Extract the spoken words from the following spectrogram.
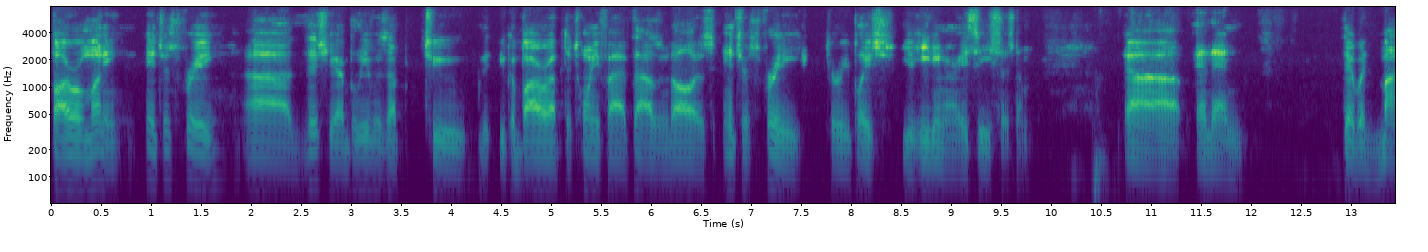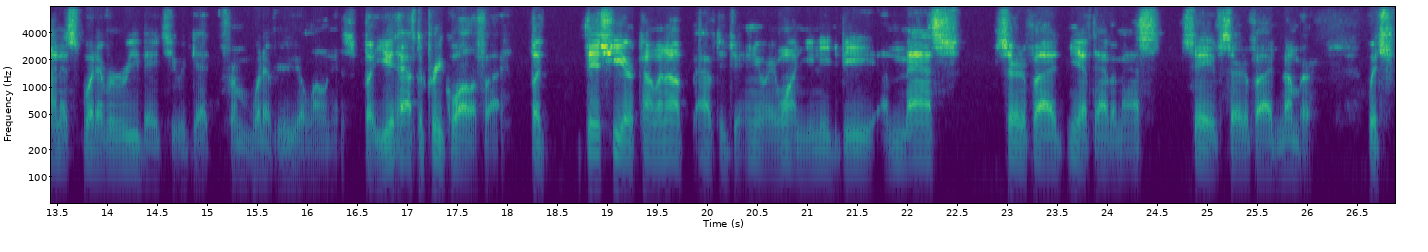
borrow money interest free uh, this year i believe was up to you could borrow up to $25000 interest free to replace your heating or ac system. Uh, and then they would minus whatever rebates you would get from whatever your loan is but you'd have to pre-qualify. But this year coming up after january 1 you need to be a mass certified you have to have a mass save certified number which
